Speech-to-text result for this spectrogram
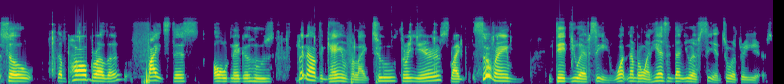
so the Paul brother fights this old nigga who's been out the game for like two, three years. Like Silva ain't did UFC. What number one? He hasn't done UFC in two or three years.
